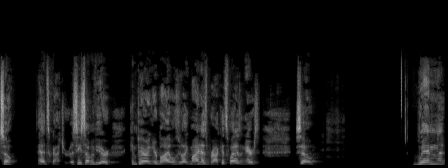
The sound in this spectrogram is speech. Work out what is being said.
So, head scratcher. I see some of you are comparing your Bibles. You're like, mine has brackets. Why doesn't yours? So, when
